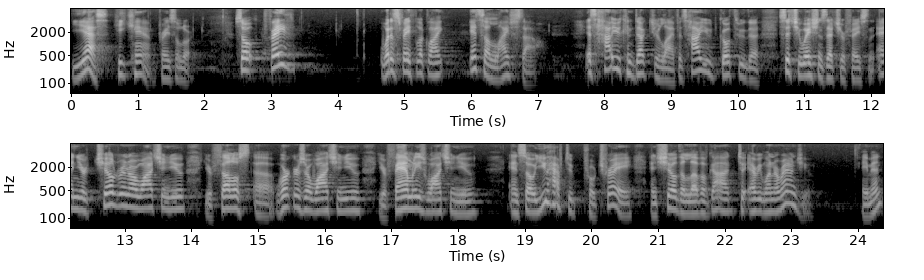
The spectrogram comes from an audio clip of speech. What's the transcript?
Yes, he can. Praise the Lord. So, faith, what does faith look like? It's a lifestyle. It's how you conduct your life. It's how you go through the situations that you're facing. And your children are watching you, your fellow uh, workers are watching you, your family's watching you. And so you have to portray and show the love of God to everyone around you. Amen?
